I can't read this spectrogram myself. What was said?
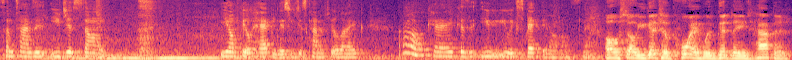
sometimes it, you just don't you don't feel happiness. You just kind of feel like oh okay because you you expect it almost now. Oh, so you get to a point when good things happen,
